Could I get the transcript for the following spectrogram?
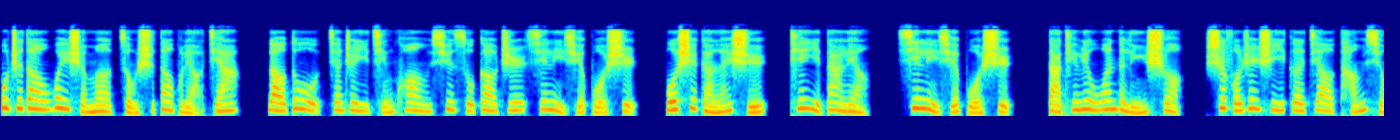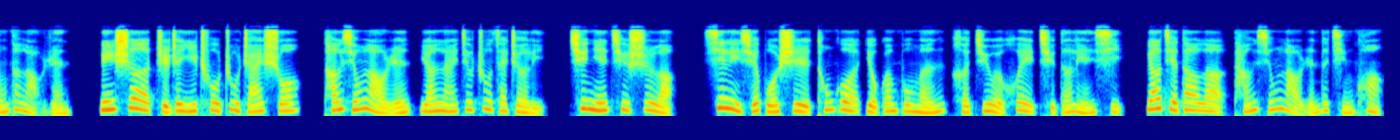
不知道为什么总是到不了家。老杜将这一情况迅速告知心理学博士。博士赶来时，天已大亮，心理学博士打听六湾的邻舍是否认识一个叫唐雄的老人。邻舍指着一处住宅说：“唐雄老人原来就住在这里，去年去世了。”心理学博士通过有关部门和居委会取得联系，了解到了唐雄老人的情况。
